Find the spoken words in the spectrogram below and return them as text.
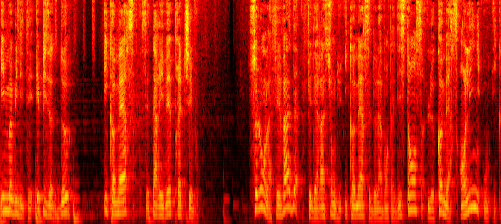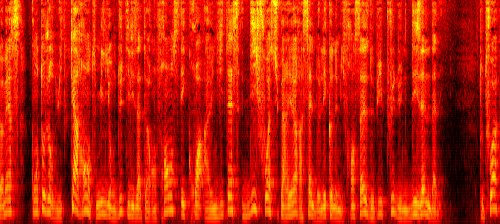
Immobilité épisode 2. E-commerce, c'est arrivé près de chez vous. Selon la FEVAD, Fédération du e-commerce et de la vente à distance, le commerce en ligne ou e-commerce compte aujourd'hui 40 millions d'utilisateurs en France et croît à une vitesse 10 fois supérieure à celle de l'économie française depuis plus d'une dizaine d'années. Toutefois,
